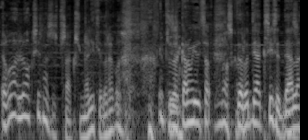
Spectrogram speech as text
εγώ λέω αξίζει να σας ψάξουν. Αλήθεια τώρα. Θα σας κάνουμε γιατί Να σα- θεωρώ ότι αξίζετε, Να αλλά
